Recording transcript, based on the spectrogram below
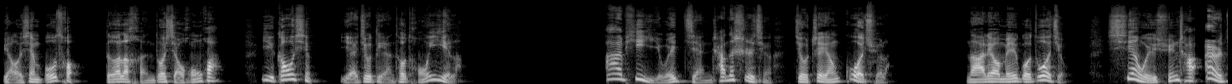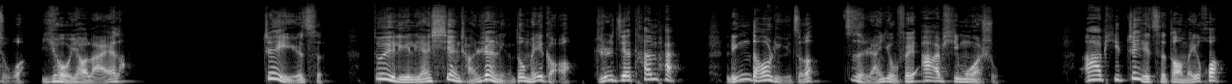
表现不错，得了很多小红花，一高兴也就点头同意了。阿 P 以为检查的事情就这样过去了，哪料没过多久，县委巡查二组又要来了。这一次，队里连现场认领都没搞，直接摊派，领导吕泽自然又非阿 P 莫属。阿 P 这次倒没慌，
